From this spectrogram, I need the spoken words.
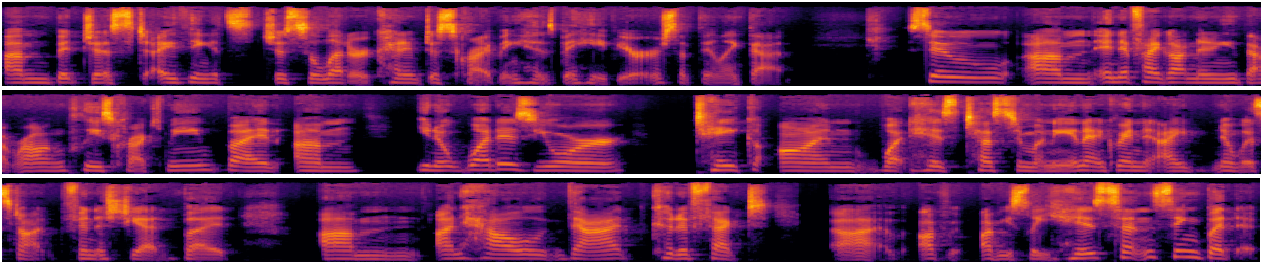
um, but just I think it's just a letter kind of describing his behavior or something like that. So, um, and if I got any of that wrong, please correct me. But um, you know, what is your take on what his testimony? And I granted, I know it's not finished yet, but um, on how that could affect uh, obviously his sentencing, but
